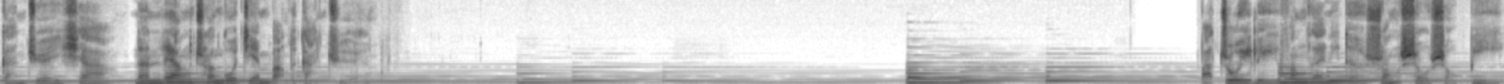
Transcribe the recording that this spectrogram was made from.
感觉一下能量穿过肩膀的感觉。注意力放在你的双手手臂、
